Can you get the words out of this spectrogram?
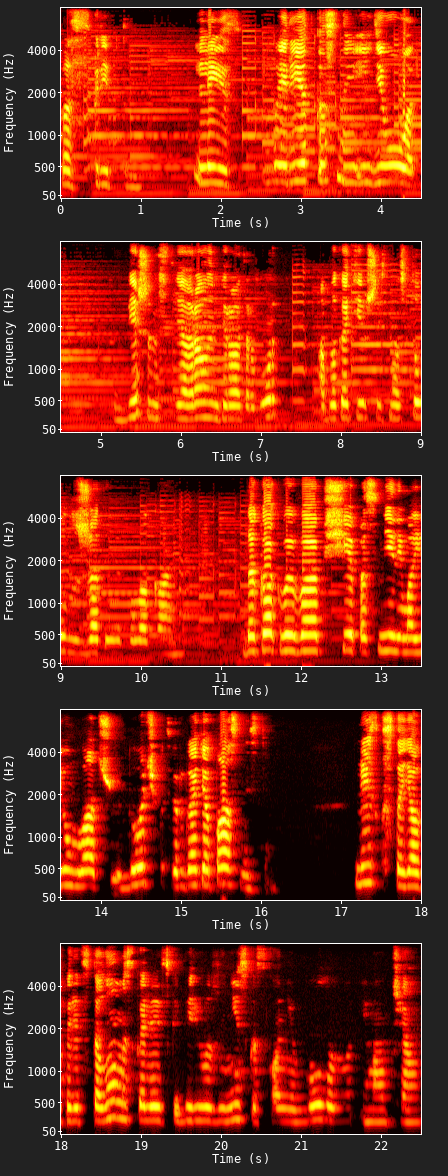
Постскриптум. Лис, вы редкостный идиот! В бешенстве орал император Горд, облокотившись на стол с сжатыми кулаками. Да как вы вообще посмели мою младшую дочь подвергать опасности? Лиск стоял перед столом из калейской березы, низко склонив голову и молчал.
